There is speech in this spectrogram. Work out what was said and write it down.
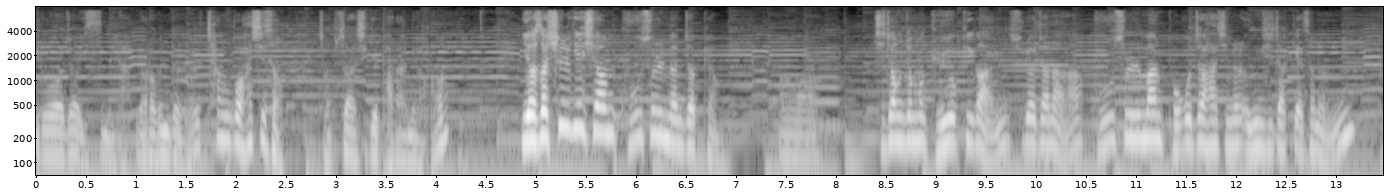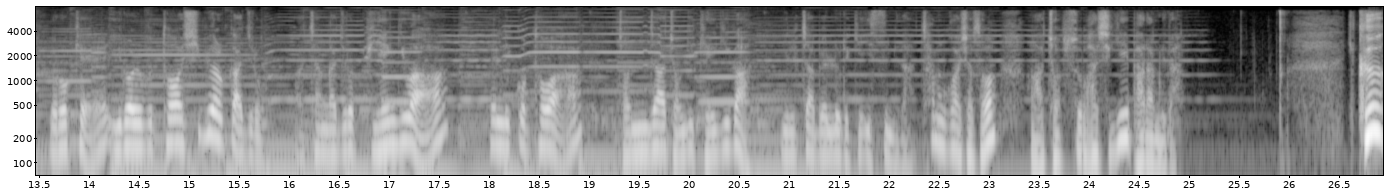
이루어져 있습니다. 여러분들 참고하셔서 접수하시기 바라며 이어서 실기시험 구술 면접형 어, 지정 전문 교육기관 수료자나 구술만 보고자 하시는 응시자께서는 이렇게 1월부터 12월까지로 마찬가지로 비행기와 헬리콥터와 전자전기 계기가 일자별로 이렇게 있습니다. 참고하셔서 아, 접수하시기 바랍니다. 그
